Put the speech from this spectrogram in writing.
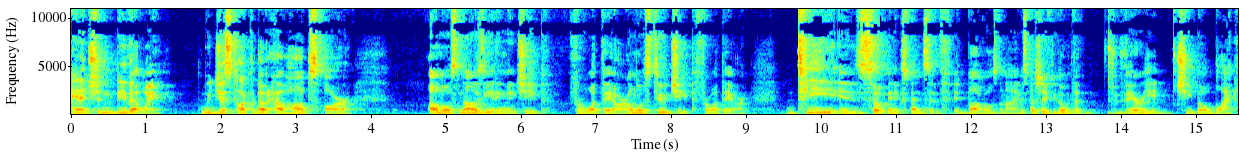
And it shouldn't be that way. We just talked about how hops are almost nauseatingly cheap for what they are, almost too cheap for what they are. Tea is so inexpensive, it boggles the mind, especially if you go with a very cheapo black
